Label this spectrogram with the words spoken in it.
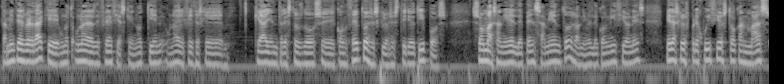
también es verdad que una, de las diferencias que no tiene, una de las diferencias que, hay entre estos dos eh, conceptos es que los estereotipos son más a nivel de pensamientos, a nivel de cogniciones, mientras que los prejuicios tocan más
